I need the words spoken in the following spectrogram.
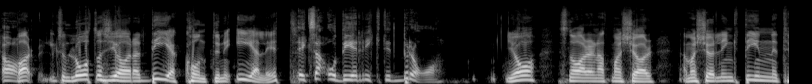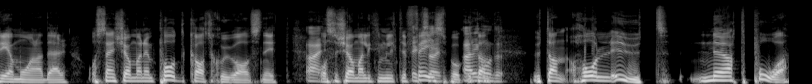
Ja. Var, liksom, låt oss göra det kontinuerligt. Exakt, och det är riktigt bra. Ja, snarare än att man kör, man kör LinkedIn i tre månader och sen kör man en podcast sju avsnitt Nej. och så kör man liksom lite Exakt. Facebook. Utan, utan håll ut, nöt på.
